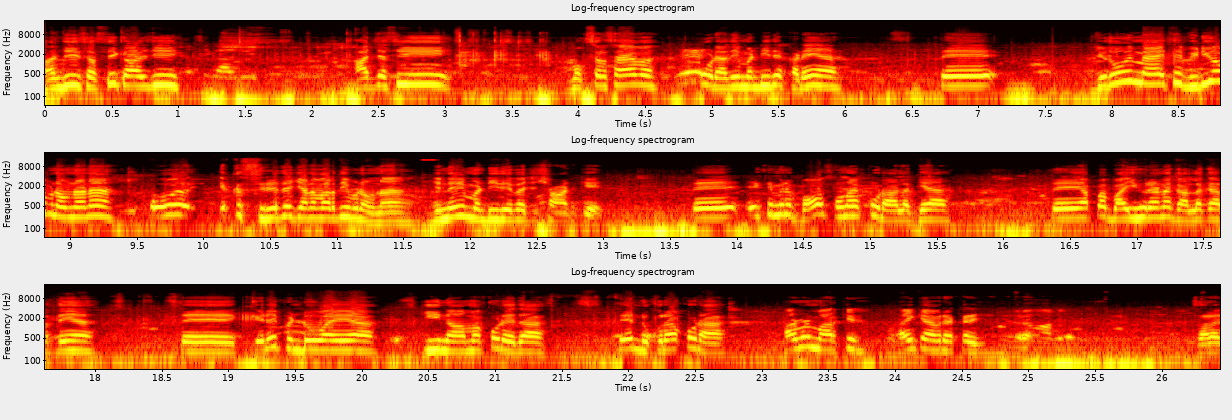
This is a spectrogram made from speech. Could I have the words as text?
ਹਾਂਜੀ ਸਤਿ ਸ੍ਰੀ ਅਕਾਲ ਜੀ। ਅੱਜ ਅਸੀਂ ਮੁਕਤਸਰ ਸਾਹਿਬ ਘੋੜਿਆਂ ਦੀ ਮੰਡੀ ਤੇ ਖੜੇ ਆ ਤੇ ਜਦੋਂ ਵੀ ਮੈਂ ਇੱਥੇ ਵੀਡੀਓ ਬਣਾਉਣਾ ਨਾ ਉਹ ਇੱਕ ਸਿਰੇ ਦੇ ਜਾਨਵਰ ਦੀ ਬਣਾਉਣਾ ਜਿੰਨੇ ਵੀ ਮੰਡੀ ਦੇ ਵਿੱਚ ਛਾਂਟ ਕੇ। ਤੇ ਇੱਥੇ ਮੈਨੂੰ ਬਹੁਤ ਸੋਹਣਾ ਘੋੜਾ ਲੱਗਿਆ। ਤੇ ਆਪਾਂ ਬਾਈ ਹੋਰਾਂ ਨਾਲ ਗੱਲ ਕਰਦੇ ਆ ਤੇ ਕਿਹੜੇ ਪਿੰਡੋਂ ਆਏ ਆ ਕੀ ਨਾਮ ਆ ਘੋੜੇ ਦਾ ਤੇ ਨੁਕਰਾ ਘੋੜਾ। ਹਰਮਨ ਮਾਰਕੀਟ ਹਾਈ ਕੈਮਰਾ ਕਰੀ ਸਾਰਾ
